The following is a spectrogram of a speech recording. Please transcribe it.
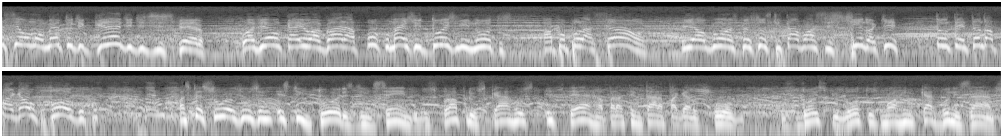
Esse é um momento de grande desespero. O avião caiu agora há pouco mais de dois minutos. A população e algumas pessoas que estavam assistindo aqui estão tentando apagar o fogo. As pessoas usam extintores de incêndio dos próprios carros e terra para tentar apagar o fogo. Os dois pilotos morrem carbonizados.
